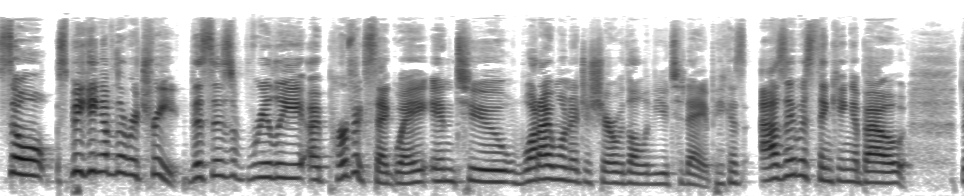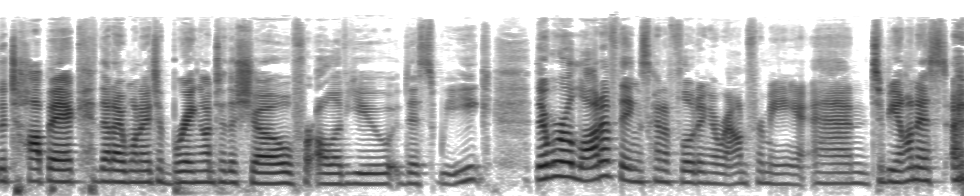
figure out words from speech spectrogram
so, speaking of the retreat, this is really a perfect segue into what I wanted to share with all of you today. Because as I was thinking about the topic that I wanted to bring onto the show for all of you this week, there were a lot of things kind of floating around for me. And to be honest, I,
